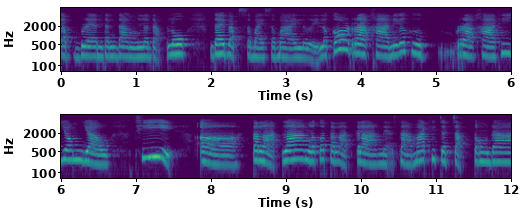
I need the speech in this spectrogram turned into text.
กับแบรนด์ดัง ๆ ระดับโลกได้แบบสบายๆเลย แล้วก็ราคานี้ก็คือราคาที่ย่อมเยาที่ตลาดล่างแล้วก็ตลาดกลางเนี่ยสามารถที่จะจับต้องได้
